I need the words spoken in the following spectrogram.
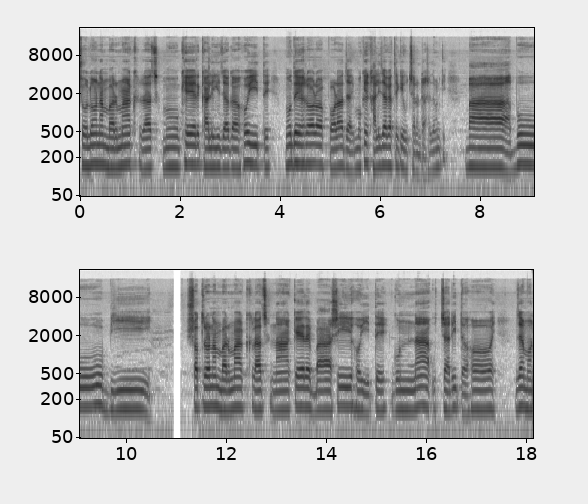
ষোলো নাম্বার মাখ রাজ মুখের খালি জায়গা হইতে মোদের পড়া যায়। মুখের খালি জায়গা থেকে উচ্চারণটা আসে, যেমন কি বা বু বি সতেরো নাম্বার মাখ রাজ নাকের বাসি হইতে গুন্না উচ্চারিত হয়। যেমন,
